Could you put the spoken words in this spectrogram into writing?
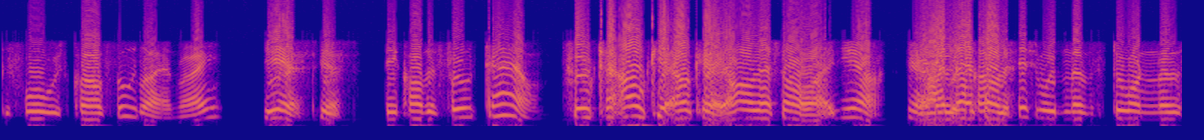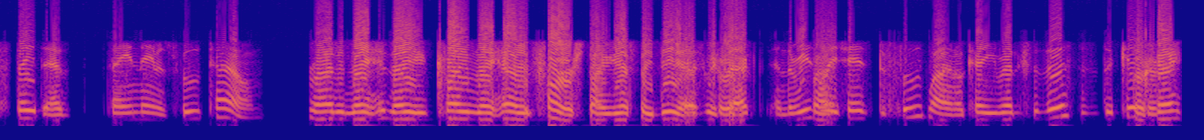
before it was called Food Lion, right? Yes, yes. They called it Food Town. Food town. Okay, okay. Oh, that's all right. Yeah, yeah. I, and there I was thought it, competition with another store in another state that had same name as Food Town. right, and they they claimed they had it first. I guess they did. That's because- correct. And the reason Right. they changed to Food Lion, okay, you ready for this? This is the kicker. Okay.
